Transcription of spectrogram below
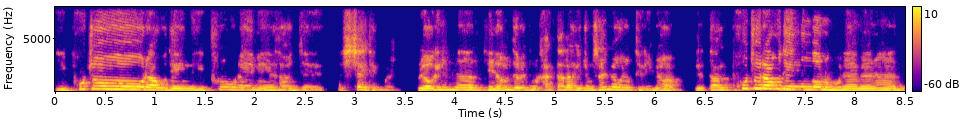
이 포조라고 되어 있는 이 프로그램에서 이제 시작이 된 거예요. 그리고 여기 있는 개념들을 좀 간단하게 좀 설명을 좀 드리면, 일단 포조라고 되어 있는 거는 뭐냐면은,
